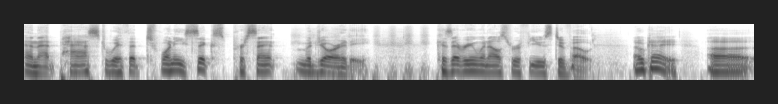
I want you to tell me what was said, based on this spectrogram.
And that passed with a 26% majority. because everyone else refused to vote. Okay. Uh,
